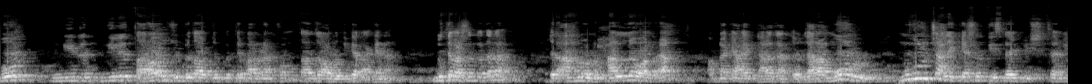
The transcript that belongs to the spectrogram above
ভোট নিলে নিলে তারাও যোগ্যতা অর্জন করতে পারে না, ক্ষমতা যাওয়ার অধিকার রাখে না। বুঝতে পারছেন কথাটা? যারা আহলুল হাল্লে আপনাকে আগে কারা জানতে হবে। যারা মূল মূল চালিকা শক্তি ইসলামী ইসলামী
